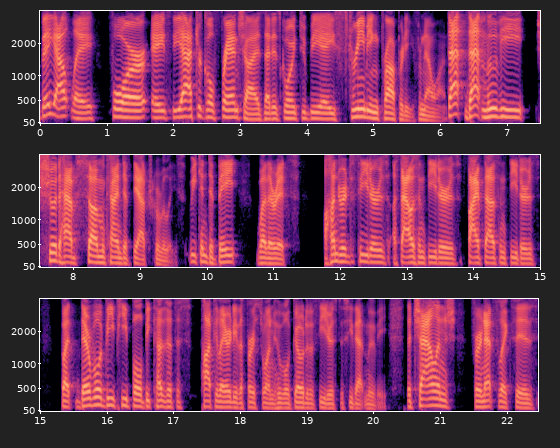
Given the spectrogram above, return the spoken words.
big outlay for a theatrical franchise that is going to be a streaming property from now on. That that movie should have some kind of theatrical release. We can debate whether it's 100 theaters, 1,000 theaters, 5,000 theaters, but there will be people because of this popularity of the first one who will go to the theaters to see that movie. The challenge for Netflix is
